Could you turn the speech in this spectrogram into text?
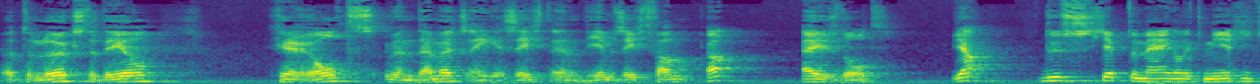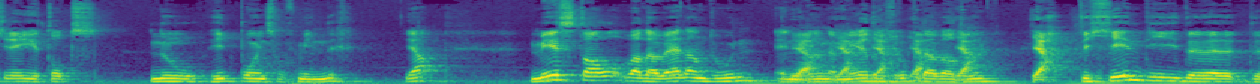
het leukste deel. Je rolt damage en je zegt, en die DM zegt van, ja, hij is dood. Ja, dus je hebt hem eigenlijk neergekregen tot 0 hitpoints of minder. Ja. Meestal wat dat wij dan doen, en ik denk dat ja, meerdere ja, groepen dat wel doen, Ja, degene die de, de,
